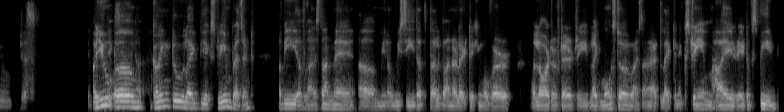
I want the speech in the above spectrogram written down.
you just Are you um, coming to like the extreme present? Abhi Afghanistan mein, um, you know, we see that the Taliban are like taking over a lot of territory, like most of Afghanistan at like an extreme high rate of speed.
